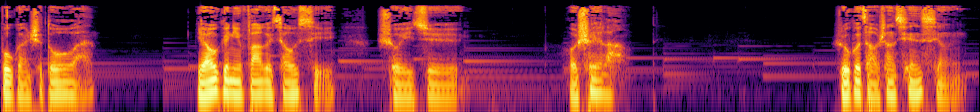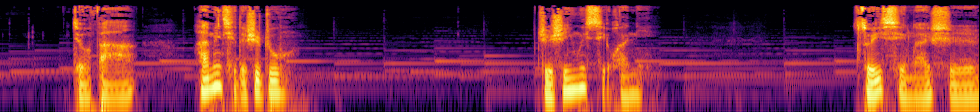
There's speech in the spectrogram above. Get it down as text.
不管是多晚，也要给你发个消息，说一句“我睡了”。如果早上先醒，就发“还没起的是猪”，只是因为喜欢你。所以醒来时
